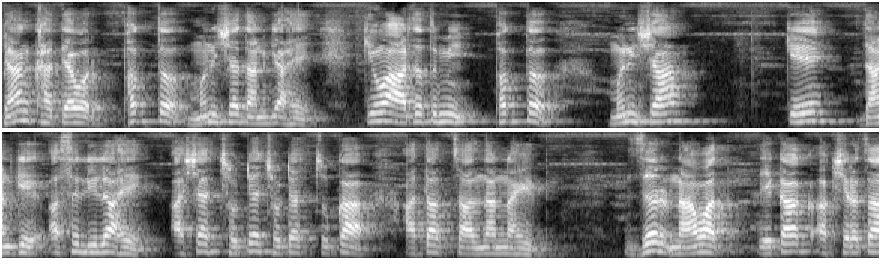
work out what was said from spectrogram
बँक खात्यावर फक्त मनीषा दांडगे आहे किंवा अर्ज तुम्ही फक्त मनीषा के दांडगे असं लिहिलं आहे अशा छोट्या छोट्या चुका आता चालणार नाहीत. जर नावात एका अक्षराचा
